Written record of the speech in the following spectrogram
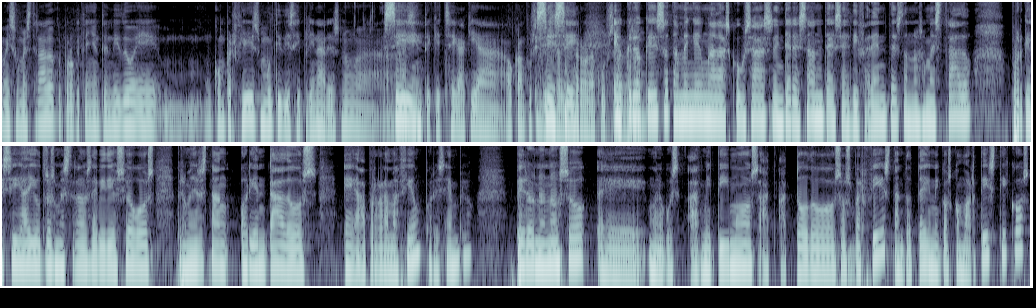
Mais un mestrado que, por que teño entendido, é con perfis multidisciplinares, non? A, sí. a xente que chega aquí a, ao campus sí, sí. de Ferrol a cursar. Eu creo non? que eso tamén é unha das cousas interesantes e diferentes do noso mestrado, porque sí hai outros mestrados de videoxogos, pero mellor están orientados eh, a programación, por exemplo, pero no noso eh, bueno, pues admitimos a, a todos os perfis, tanto técnicos como artísticos,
